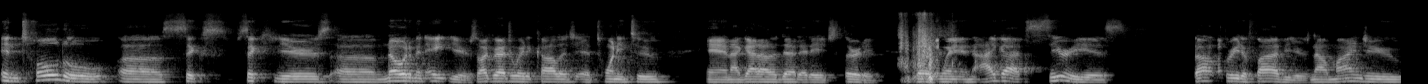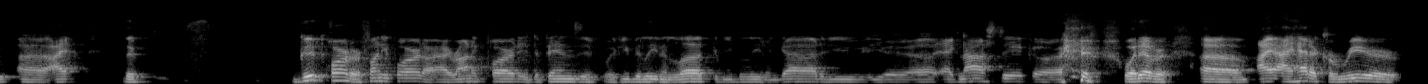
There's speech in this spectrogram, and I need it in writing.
In total, uh, six six years. Um, no, it would have been eight years. So I graduated college at 22 and I got out of debt at age 30. But when I got serious, about three to five years. Now, mind you, uh, I the good part or funny part or ironic part it depends if, if you believe in luck if you believe in god if you you're uh, agnostic or whatever um, I, I, had a career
